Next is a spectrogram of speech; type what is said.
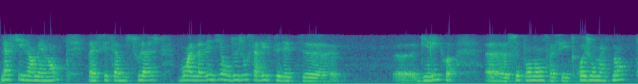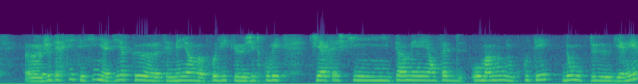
merci énormément, parce que ça me soulage. Bon elle m'avait dit en deux jours ça risque d'être guéri quoi, cependant ça fait trois jours maintenant. Je persiste et signe à dire que c'est le meilleur produit que j'ai trouvé qui qui permet en fait aux mamans de coûter, donc de guérir.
